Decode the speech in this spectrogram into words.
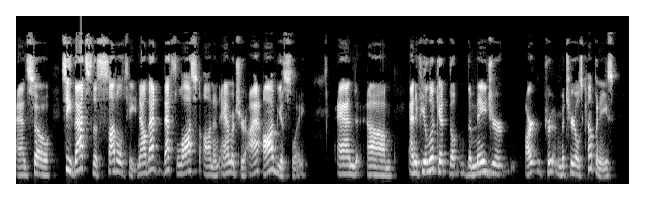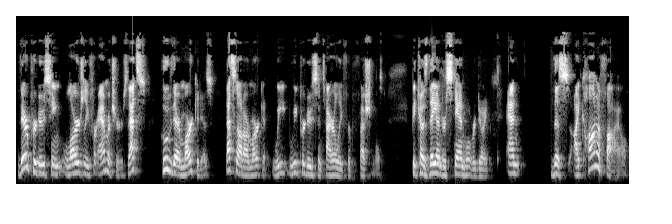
And so, see, that's the subtlety. Now that that's lost on an amateur, obviously. And um, and if you look at the the major art materials companies, they're producing largely for amateurs. That's who their market is. That's not our market. We we produce entirely for professionals because they understand what we're doing. And this iconophile,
